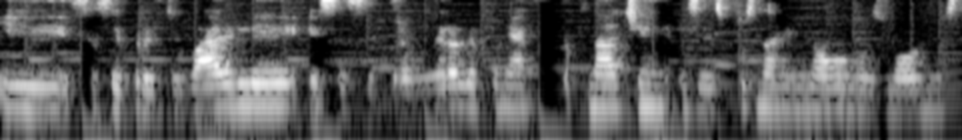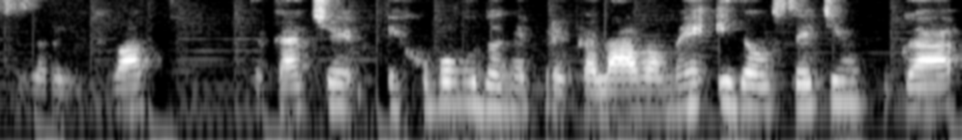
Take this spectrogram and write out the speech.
и са се претоварили и са се травмирали по някакъв начин и са изпуснали много възможности заради това. Така че е хубаво да не прекаляваме и да усетим кога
